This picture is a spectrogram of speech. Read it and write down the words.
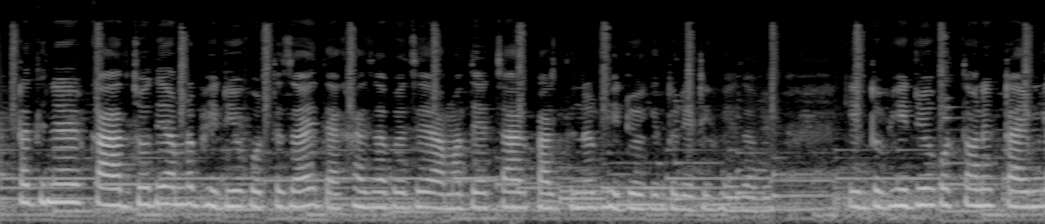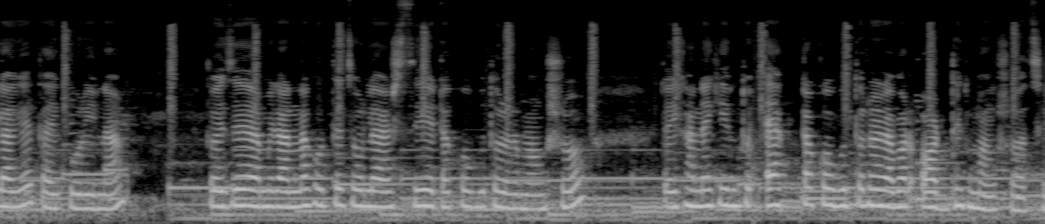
একটা দিনের কাজ যদি আমরা ভিডিও করতে যাই, দেখা যাবে যে আমাদের চার পাঁচ দিনের ভিডিও কিন্তু রেডি হয়ে যাবে। কিন্তু ভিডিও করতে অনেক টাইম লাগে, তাই করি না। তো এই যে আমি রান্না করতে চলে আসছি, এটা কবুতরের মাংস। তো এখানে কিন্তু একটা কবুতরের আবার অর্ধেক মাংস আছে।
